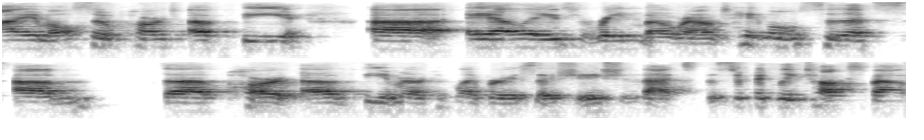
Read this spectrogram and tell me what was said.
I am also part of the uh, ALA's Rainbow Roundtable. So that's um, the part of the American Library Association that specifically talks about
